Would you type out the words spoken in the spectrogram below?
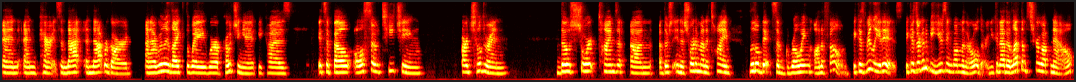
and and parents in that in that regard and i really like the way we're approaching it because it's about also teaching our children those short times um there's in a short amount of time little bits of growing on a phone because really it is because they're going to be using one when they're older you can either let them screw up now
